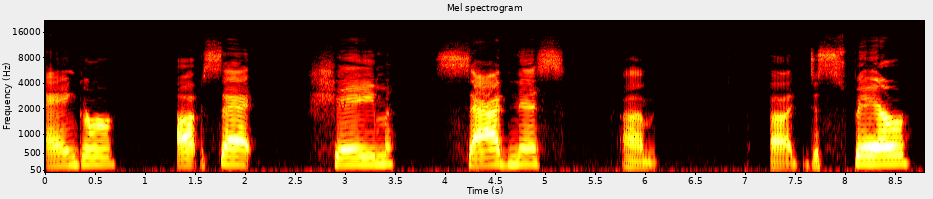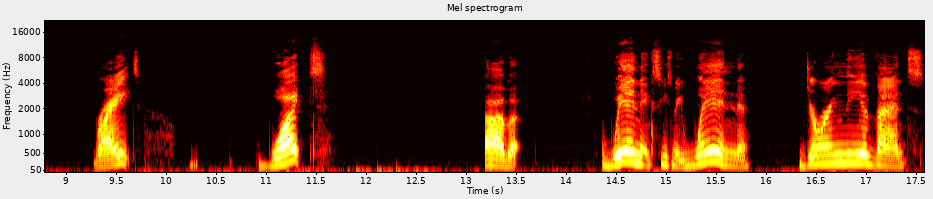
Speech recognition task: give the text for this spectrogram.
anger, upset, shame, sadness, um, uh, despair, right? What, um, when, excuse me, when during the event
